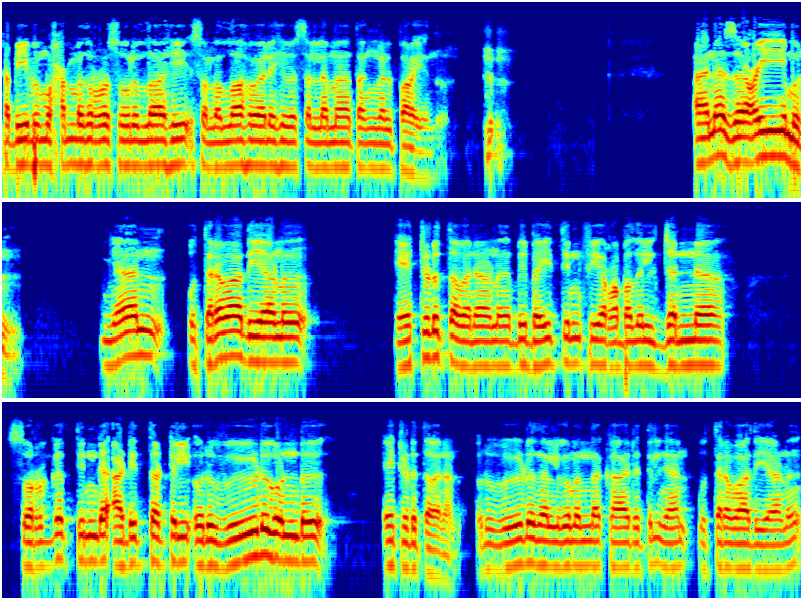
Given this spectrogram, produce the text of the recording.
ഹബീബ് മുഹമ്മദ് റസൂലുള്ളാഹി സ്വല്ലല്ലാഹു അലൈഹി വസല്ലമ തങ്ങൾ പറയുന്നു അന സഈമുൻ ഞാൻ ഉത്തരവാദിയാണ് ഏറ്റെടുത്തവനാണ്. ബിബൈത്തിൻ ഫി റബദിൽ ജന്ന. സ്വർഗത്തിന്റെ അടിത്തട്ടിൽ ഒരു വീട് കൊണ്ട് ഏറ്റെടുത്തവനാണ്. ഒരു വീട് നൽകുമെന്ന കാര്യത്തിൽ ഞാൻ ഉത്തരവാദിയാണ്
